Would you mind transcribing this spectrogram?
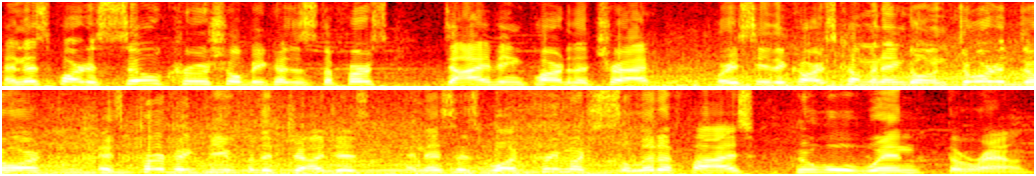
And this part is so crucial because it's the first diving part of the track where you see the cars coming in, going door to door. It's perfect view for the judges, and this is what pretty much solidifies who will win the round.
